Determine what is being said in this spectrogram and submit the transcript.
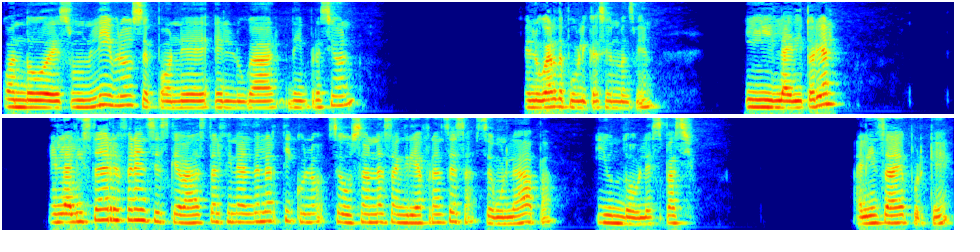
Cuando es un libro se pone el lugar de impresión, el lugar de publicación más bien, y la editorial. En la lista de referencias que va hasta el final del artículo se usa una sangría francesa, según la APA, y un doble espacio. ¿Alguien sabe por qué?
